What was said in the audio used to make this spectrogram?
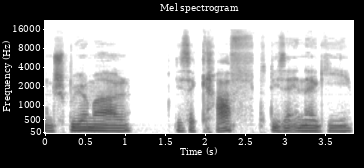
Und spür mal diese Kraft, diese Energie.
